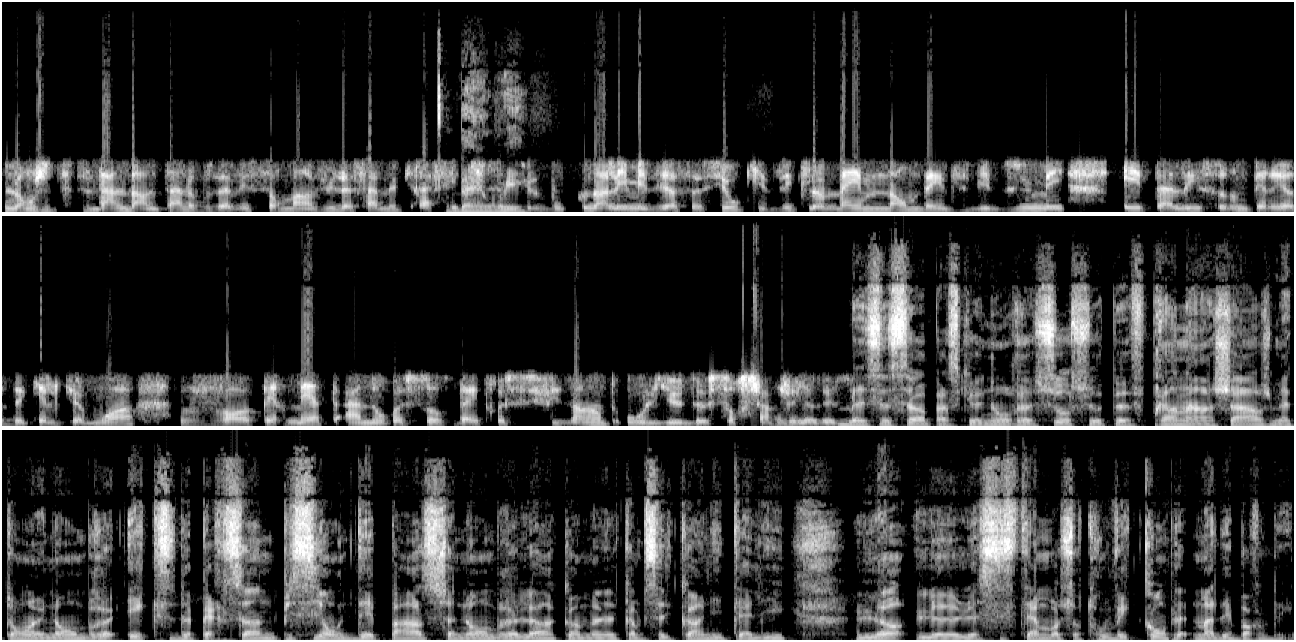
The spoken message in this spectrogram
longitudinale dans le temps. Là, vous avez sûrement vu le fameux graphique ben qui circule beaucoup dans les médias sociaux qui dit que le même nombre d'individus, mais étalé sur une période de quelques mois va permettre à nos ressources d'être suffisantes au lieu de surcharger le réseau. Ben c'est ça, parce que nos ressources peuvent prendre en charge, mettons, un nombre X de personnes, puis si on dépasse ce nombre-là, comme comme c'est le cas en Italie, là, le, le système va se retrouver complètement débordé.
